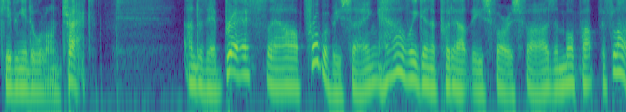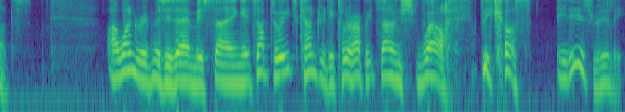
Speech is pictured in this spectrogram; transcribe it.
keeping it all on track. Under their breath, they are probably saying, How are we going to put out these forest fires and mop up the floods? I wonder if Mrs. M is saying it's up to each country to clear up its own. Well, because it is really.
